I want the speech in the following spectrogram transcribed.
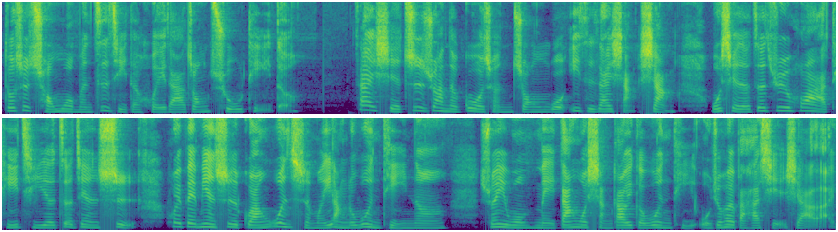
都是从我们自己的回答中出题的。在写自传的过程中，我一直在想象，我写的这句话提及的这件事会被面试官问什么样的问题呢？所以，我每当我想到一个问题，我就会把它写下来。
